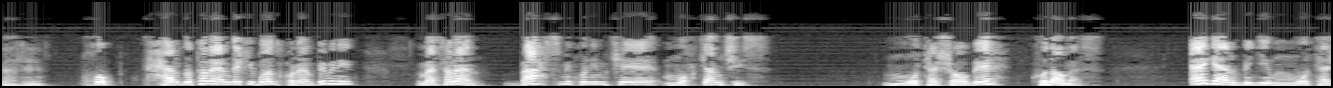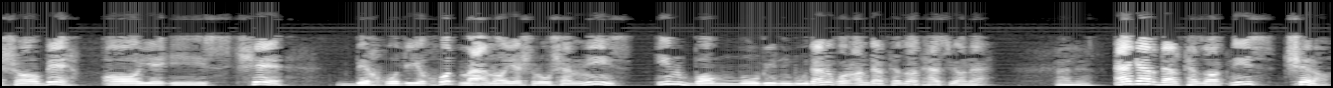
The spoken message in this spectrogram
بله. خب هر دوتا رو اندکی باز کنم. ببینید مثلا بحث می کنیم که محکم چیست. متشابه کدام است؟ اگر بگیم متشابه آیه است که به خودی خود معنایش روشن نیست این با مبین بودن قرآن در تضاد هست یا نه؟ بله. اگر در تضاد نیست چرا؟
